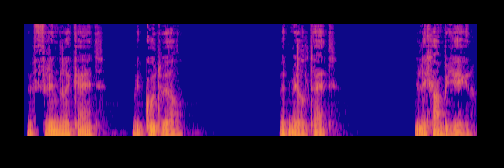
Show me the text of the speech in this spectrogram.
met vriendelijkheid, met goodwill, met mildheid, je lichaam bejegenen.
